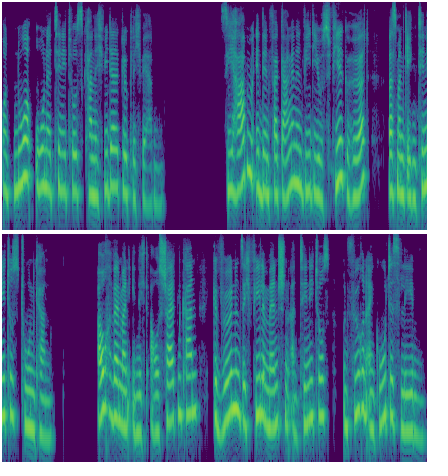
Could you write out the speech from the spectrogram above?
und nur ohne Tinnitus kann ich wieder glücklich werden. Sie haben in den vergangenen Videos viel gehört, was man gegen Tinnitus tun kann. Auch wenn man ihn nicht ausschalten kann, gewöhnen sich viele Menschen an Tinnitus und führen ein gutes Leben.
